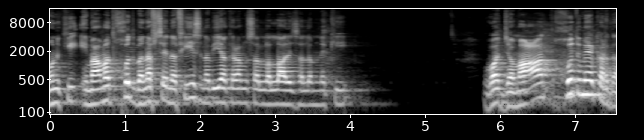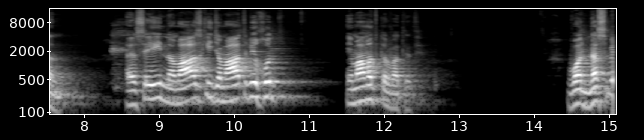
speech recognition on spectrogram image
ان کی امامت خود بنفس نفیس نبی اکرم صلی اللہ علیہ وسلم نے کی۔ وہ جماعت خود میں کردن۔ ایسے ہی نماز کی جماعت بھی خود امامت کرواتے تھے۔ وہ نصب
